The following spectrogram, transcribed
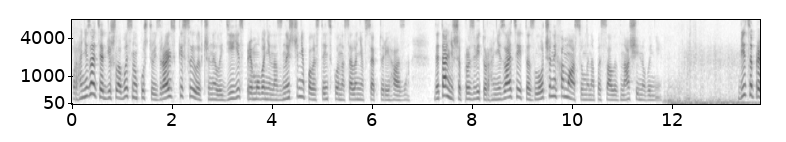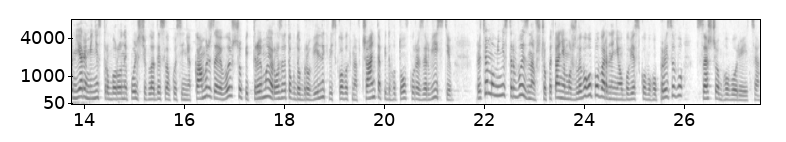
Організація дійшла висновку, що ізраїльські сили вчинили дії, спрямовані на знищення палестинського населення в секторі Газа. Детальніше про звіт організації та злочини Хамасу ми написали в нашій новині. Віце-прем'єр і міністр оборони Польщі Владислав Косіняк-Камиш заявив, що підтримує розвиток добровільних військових навчань та підготовку резервістів. При цьому міністр визнав, що питання можливого повернення обов'язкового призову все ще обговорюється.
